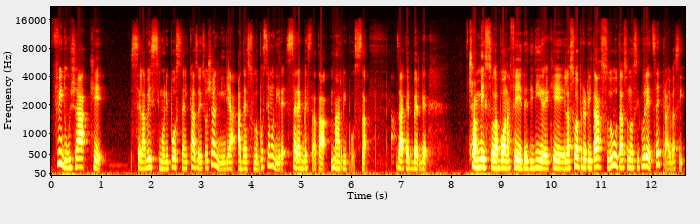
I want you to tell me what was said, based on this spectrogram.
Fiducia che, se l'avessimo riposta nel caso dei social media, adesso lo possiamo dire, sarebbe stata mal riposta. Zuckerberg ci ha messo la buona fede di dire che la sua priorità assoluta sono sicurezza e privacy.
